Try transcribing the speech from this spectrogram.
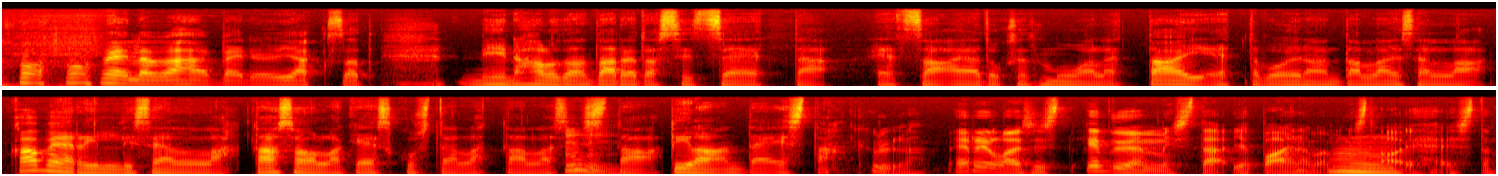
meillä vähän venyy jaksot, niin halutaan tarjota sitten se, että että saa ajatukset muualle, tai että voidaan tällaisella kaverillisella tasolla keskustella tällaisista mm. tilanteista. Kyllä, erilaisista kevyemmistä ja painavammista mm. aiheista.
